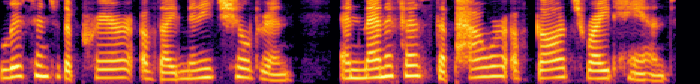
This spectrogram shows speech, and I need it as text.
listen to the prayer of thy many children and manifest the power of God's right hand,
